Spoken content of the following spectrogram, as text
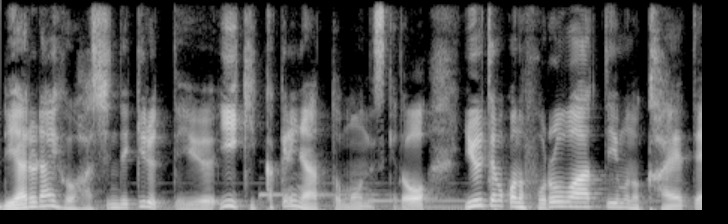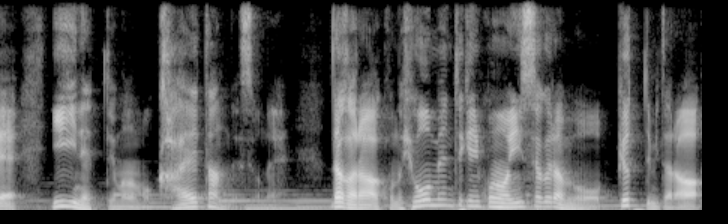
リアルライフを発信できるっていういいきっかけになると思うんですけど、言うてもこのフォロワーっていうものを変えて、いいねっていうものも変えたんですよね。だから、この表面的にこのインスタグラムをピュって見たら、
